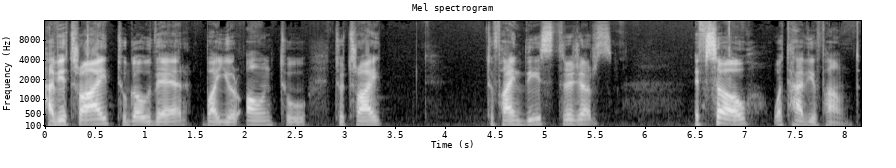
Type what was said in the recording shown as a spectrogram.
Have you tried to go there by your own to, to try to find these treasures? If so, what have you found?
